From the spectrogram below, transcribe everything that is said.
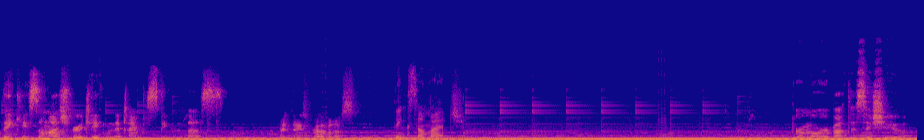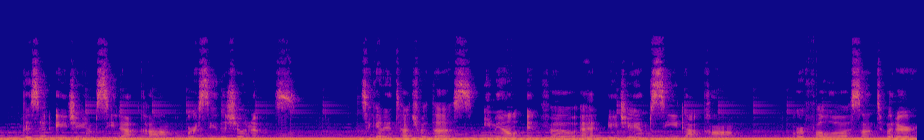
Thank you so much for taking the time to speak with us. Great, thanks for having us. Thanks so much. For more about this issue, visit ajmc.com or see the show notes. To get in touch with us, email info at ajmc.com or follow us on Twitter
